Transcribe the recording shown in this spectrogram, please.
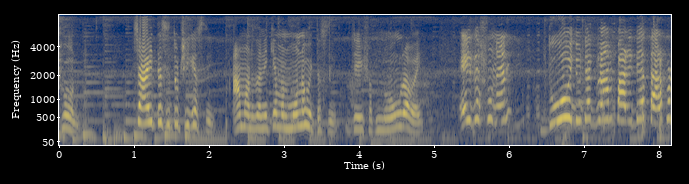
শোন চাইতেছি তো ঠিক আছে আমার জানি কেমন মনে হইতাছে যে এইসব নোংরা ভাই। এই যে শুনেন দুই দুইটা গ্রাম পাড়ি দিয়ে তারপর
